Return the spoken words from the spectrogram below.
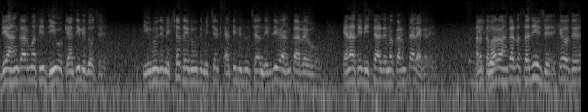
જે અહંકારમાંથી જીવ ખેંચી લીધો છે જીવનું જે મિક્સર થયેલું તે મિક્સર ખેંચી લીધું છે આ નિર્જીવ અહંકાર રહ્યો એનાથી ડિસ્ચાર્જ એમનો કર્મ ચાલ્યા કરે. અને તમારો અહંકાર તો સજીવ છે. કેવો છે?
